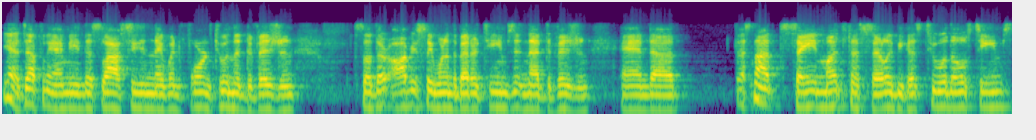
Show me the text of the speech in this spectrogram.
Yeah, definitely. I mean, this last season they went four and two in the division, so they're obviously one of the better teams in that division. And uh, that's not saying much necessarily because two of those teams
